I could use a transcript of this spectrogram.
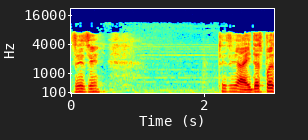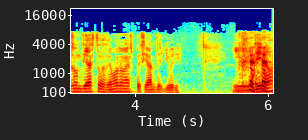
Sí, sí. Sí, sí, ahí después un día estos hacemos un especial de Yuri. Y, sí, ¿no?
